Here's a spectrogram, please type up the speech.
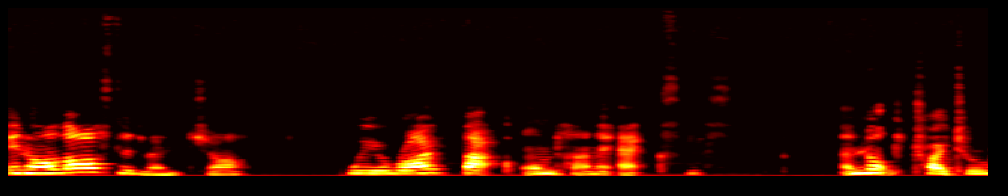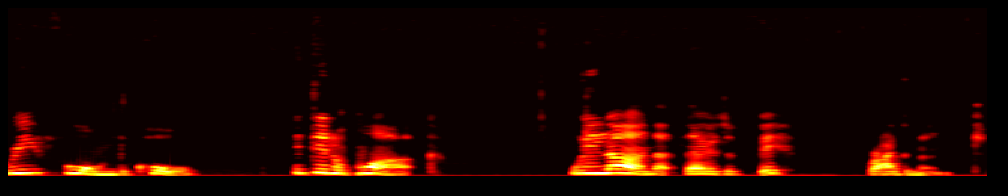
In our last adventure, we arrived back on planet Exis and Nok tried to reform the core. It didn't work. We learned that there is a fifth fragment.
